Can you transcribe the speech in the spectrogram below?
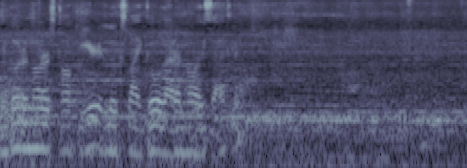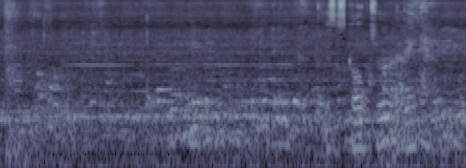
You got another stuff here. It looks like gold. I don't know exactly. This is sculpture, I think.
